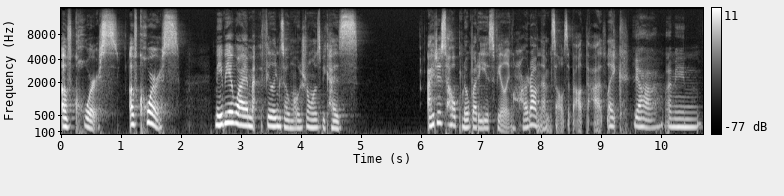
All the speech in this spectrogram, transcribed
of course, of course. Maybe why I'm feeling so emotional is because I just hope nobody is feeling hard on themselves about that. Like, yeah, I mean,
